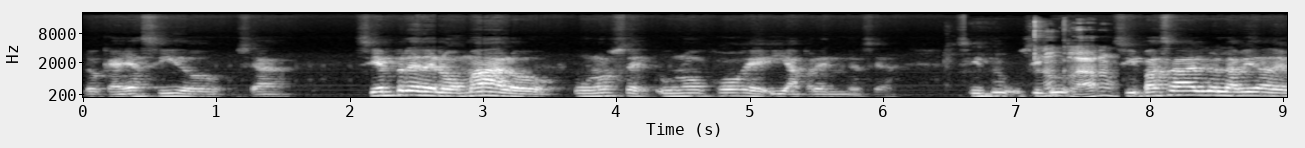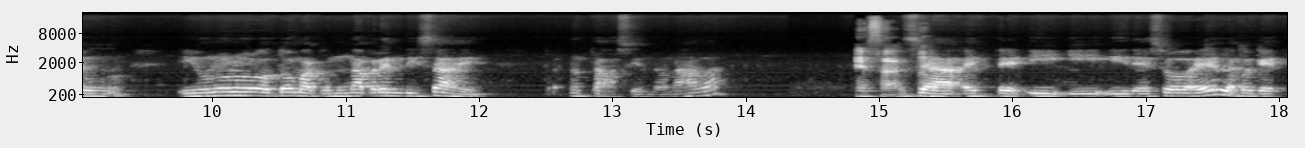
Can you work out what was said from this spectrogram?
lo que haya sido, o sea, siempre de lo malo uno se uno coge y aprende, o sea, si tú, si, si pasa algo en la vida de uno y uno no lo toma como un aprendizaje, pues no estás haciendo nada. Exacto. O sea, este, y, y, y de eso es, porque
